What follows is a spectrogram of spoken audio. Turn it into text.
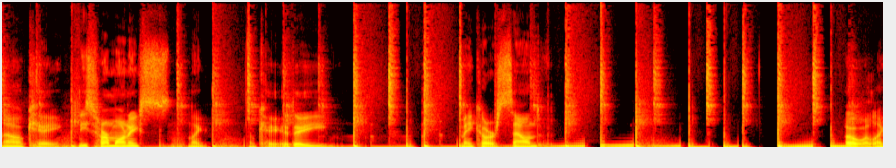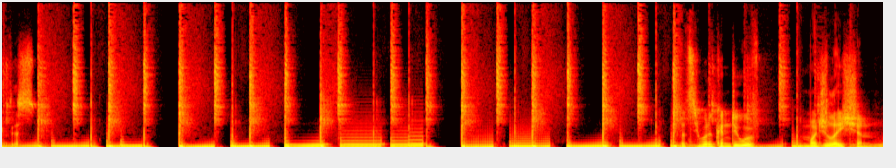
okay, these harmonics, like, okay, they make our sound. Oh, I like this. Let's see what I can do with modulation.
